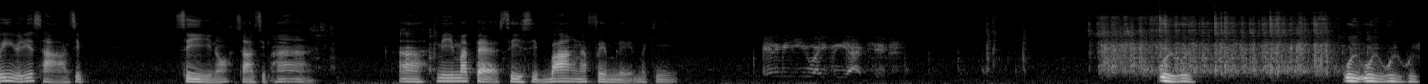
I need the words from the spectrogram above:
วิ่งอยู่ที่ 34เนาะ35 อะมีมาแตะ40 บ้างนะเฟรมเรทเมื่อกี้ Enemy UAV active. อุ้ยอุ้ยอุ้ยอุ้ยอุ้ยอุ้ย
